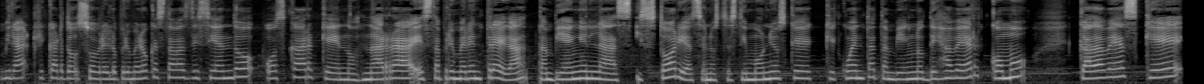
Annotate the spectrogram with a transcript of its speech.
Mira, Ricardo, sobre lo primero que estabas diciendo, Oscar, que nos narra esta primera entrega, también en las historias, en los testimonios que, que cuenta, también nos deja ver cómo cada vez que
